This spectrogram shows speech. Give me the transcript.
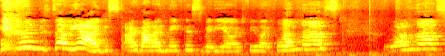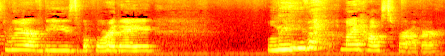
And so yeah, I just I thought I'd make this video to be like one last one last wear of these before they leave my house forever.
